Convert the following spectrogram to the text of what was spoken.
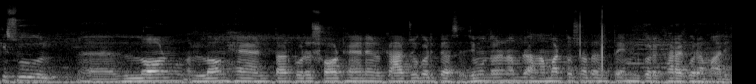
কিছু লং লং হ্যান্ড তারপরে শর্ট হ্যান্ডের কার্যকারিতা আছে। যেমন ধরেন আমরা হামার তো সাধারণত এমনি করে খাড়া করে মারি।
